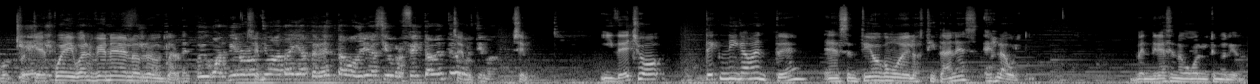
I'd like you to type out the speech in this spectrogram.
porque, Porque después igual viene el otro, Sí, claro. Después igual viene una Sí. última batalla, pero esta podría haber sido perfectamente Sí. la última. Sí. Y de hecho, técnicamente, en el sentido como de los titanes, es la última. Vendría siendo como el último titán.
